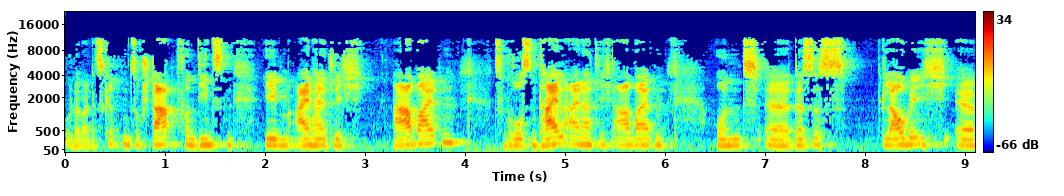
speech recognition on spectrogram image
oder bei den Skripten zum Starten von Diensten eben einheitlich arbeiten, zum großen Teil einheitlich arbeiten. Und äh, das ist glaube ich, äh,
